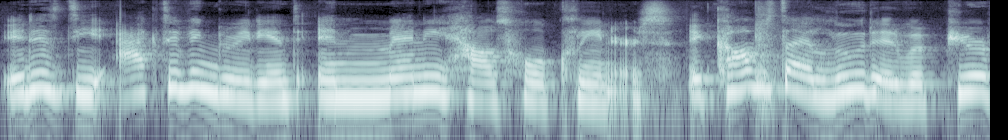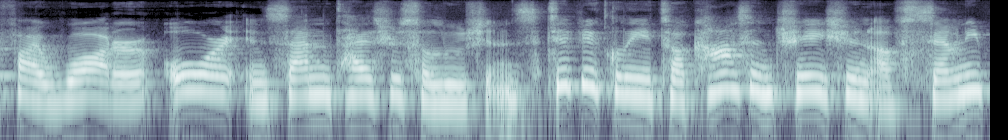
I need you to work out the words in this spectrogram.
It is the active ingredient in many household cleaners. It comes diluted with purified water or in sanitizer solutions, typically to a concentration of 70%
